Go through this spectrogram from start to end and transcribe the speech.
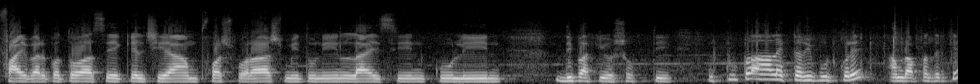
ফাইবার কত আছে calcium phosphorus methionine lysine choline দ্বিপাকীয় শক্তি। টোটাল একটা রিপোর্ট করে আমরা আপনাদেরকে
